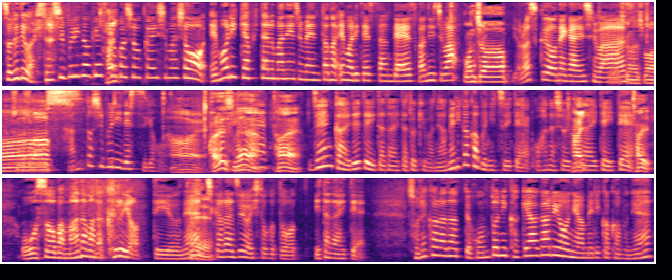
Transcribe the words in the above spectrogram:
それでは久しぶりのゲストをご紹介しましょう。はい、エモリキャピタルマネジメントの江森哲さんです。こんにちは。こんにちは。よろしくお願いします。よろしくお願いします。お願いします。半年ぶりですよ。はい。あれですね。はい。前回出ていただいた時はね、アメリカ株についてお話をいただいていて、はい。大相場まだまだ来るよっていうね、はい、力強い一言をいただいて、それからだって本当に駆け上がるようにアメリカ株ね、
